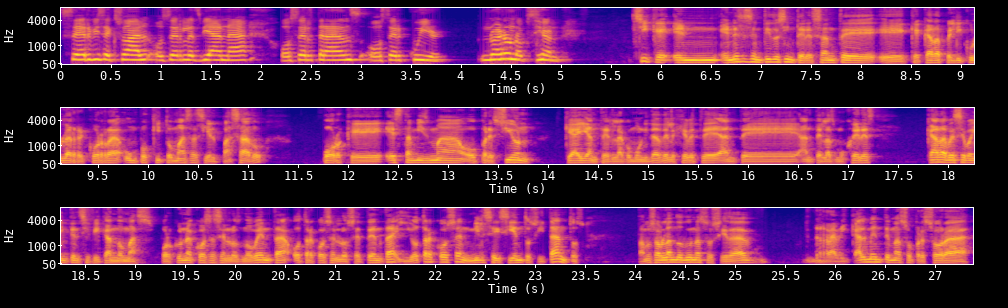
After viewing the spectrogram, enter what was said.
ser bisexual o ser lesbiana o ser trans o ser queer. No era una opción. Sí, que en, ese sentido es interesante eh, que cada película recorra un poquito más hacia el pasado, porque esta misma opresión que hay ante la comunidad LGBT, ante, ante las mujeres, cada vez se va intensificando más, porque una cosa es en los 90, otra cosa en los 70 y otra cosa en 1600 y tantos. Estamos hablando de una sociedad radicalmente más opresora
